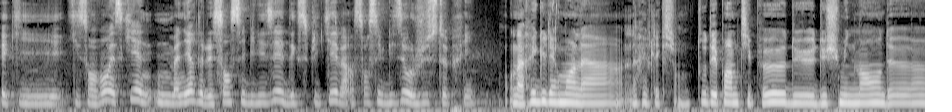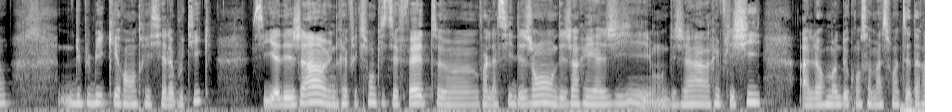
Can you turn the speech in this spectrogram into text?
et qui, qui s'en vont? Est-ce qu'il y a une manière de les sensibiliser et d'expliquer, ben, sensibiliser au juste prix? On a régulièrement la, réflexion. Tout dépend un petit peu du, cheminement du public qui rentre ici à la boutique. S'il y a déjà une réflexion qui s'est faite, euh, voilà, si des gens ont déjà réagi, ont déjà réfléchi à leur mode de consommation, etc.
